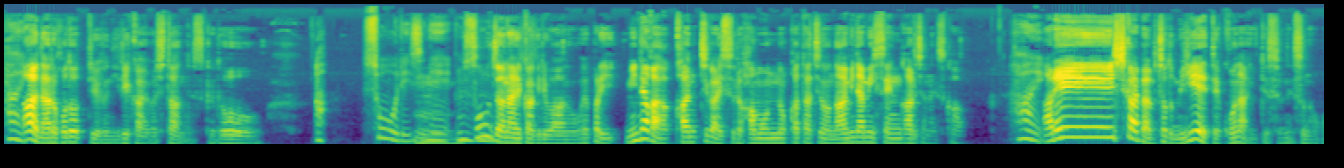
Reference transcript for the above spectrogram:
はい。ああ、なるほどっていうふうに理解はしたんですけど、そうですね、うん。そうじゃゃない限りは、あの、やっぱりみんなが勘違いする波紋の形のなみなみ線があるじゃないですか。はい。あれしかやっぱりちょっと見えてこないですよね、その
